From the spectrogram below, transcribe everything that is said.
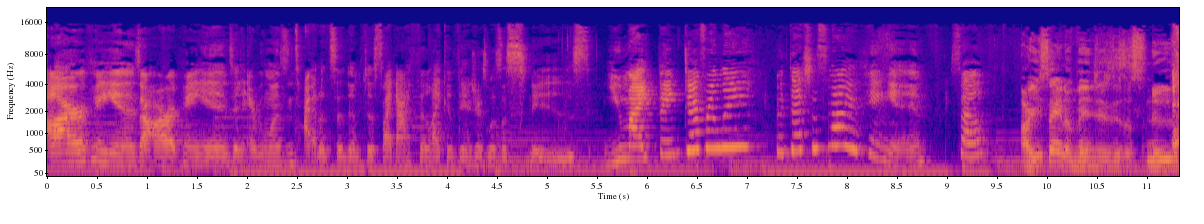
Our opinions are our opinions, and everyone's entitled to them. Just like I feel like Avengers was a snooze. You might think differently, but that's just my opinion. So, Are you saying Avengers is a snooze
